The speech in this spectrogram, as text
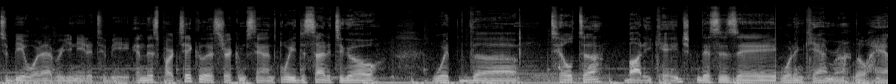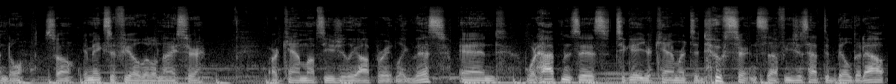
to be whatever you need it to be. In this particular circumstance, we decided to go with the Tilta body cage. This is a wooden camera, little handle, so it makes it feel a little nicer. Our cam mounts usually operate like this. And what happens is to get your camera to do certain stuff, you just have to build it out,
